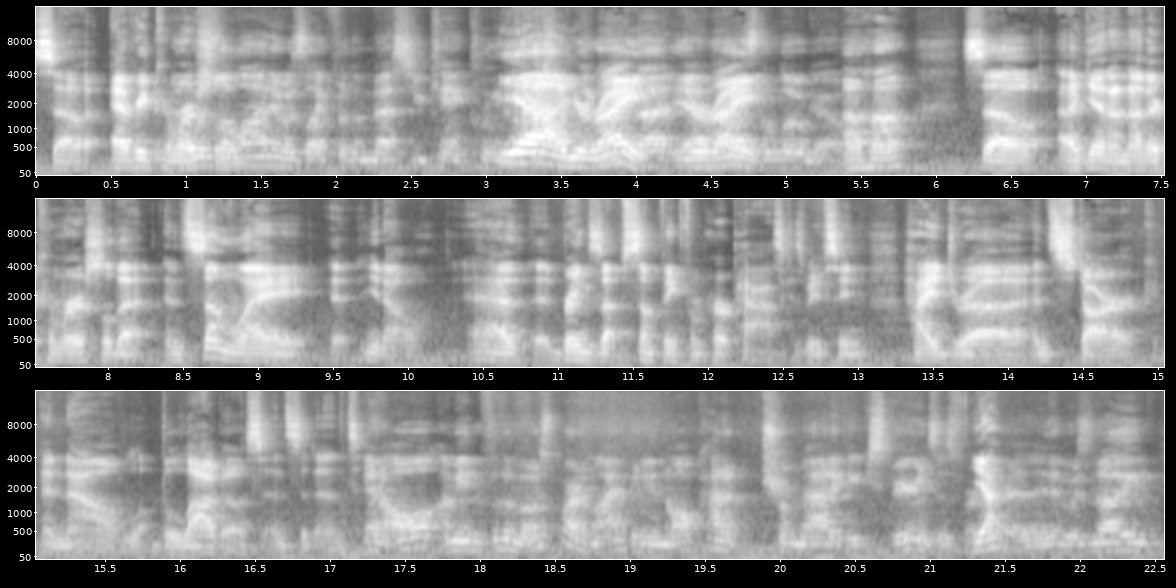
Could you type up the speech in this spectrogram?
So every And What was the line? It was like for the mess you can't clean up. Yeah, you're like right. that. Yeah, You're right. The logo. Uh huh. So again, another commercial that, in some way, it, you know, has it brings up something from her past because we've seen Hydra and Stark, and now the Lagos incident. and all I mean, for the most part, in my opinion, all kind of traumatic experiences for Yeah. her. And it was nothing.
